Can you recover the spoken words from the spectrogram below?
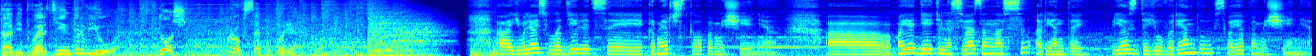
та відверті інтерв'ю. Тож про все по порядку. А, Являюсь владелицей коммерческого помещения. А, Моя деятельность связана с арендой. Я сдаю в аренду свое помещение.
